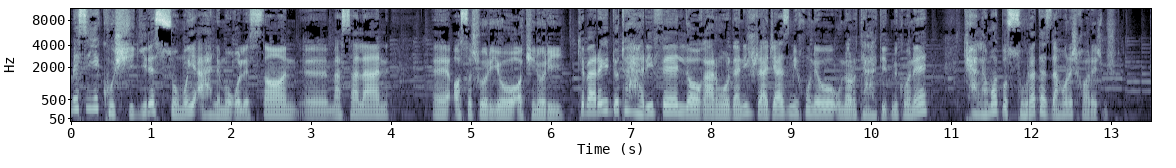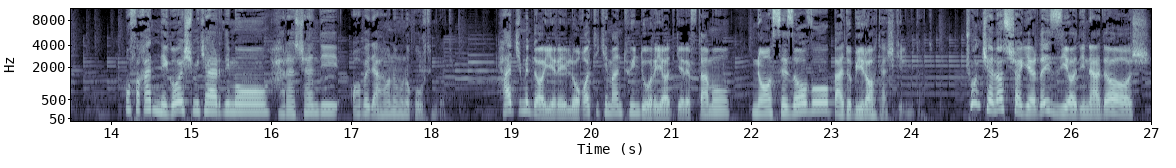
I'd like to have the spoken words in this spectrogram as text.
مثل یه کشتیگیر سموی اهل مغولستان مثلا آساشوری و آکینوری که برای دو تا حریف لاغر مردنیش رجز می‌خونه و اونا رو تهدید می‌کنه کلمات با سرعت از دهانش خارج می‌شد. ما فقط نگاهش می‌کردیم و هر از چندی آب دهانمون رو قورت می‌دادیم. حجم دایره لغاتی که من تو این دوره یاد گرفتم و ناسزا و بد و بیراه تشکیل می‌داد. چون کلاس شاگردای زیادی نداشت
